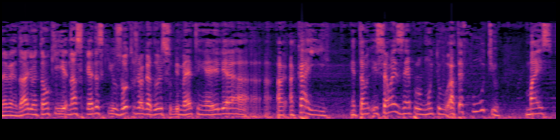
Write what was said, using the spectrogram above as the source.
não é verdade? Ou então que nas quedas que os outros jogadores submetem a ele a, a, a cair. Então, isso é um exemplo muito, até fútil, mas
